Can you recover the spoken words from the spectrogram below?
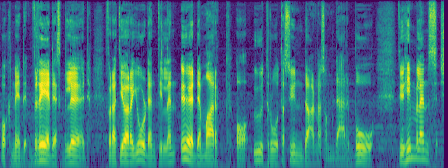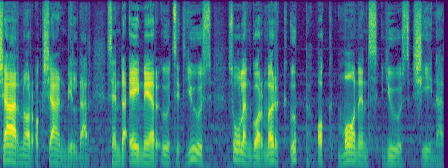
och med vredesglöd, för att göra jorden till en ödemark och utrota syndarna som där bo. Ty himlens stjärnor och stjärnbilder sända ej mer ut sitt ljus, solen går mörk upp och månens ljus skiner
